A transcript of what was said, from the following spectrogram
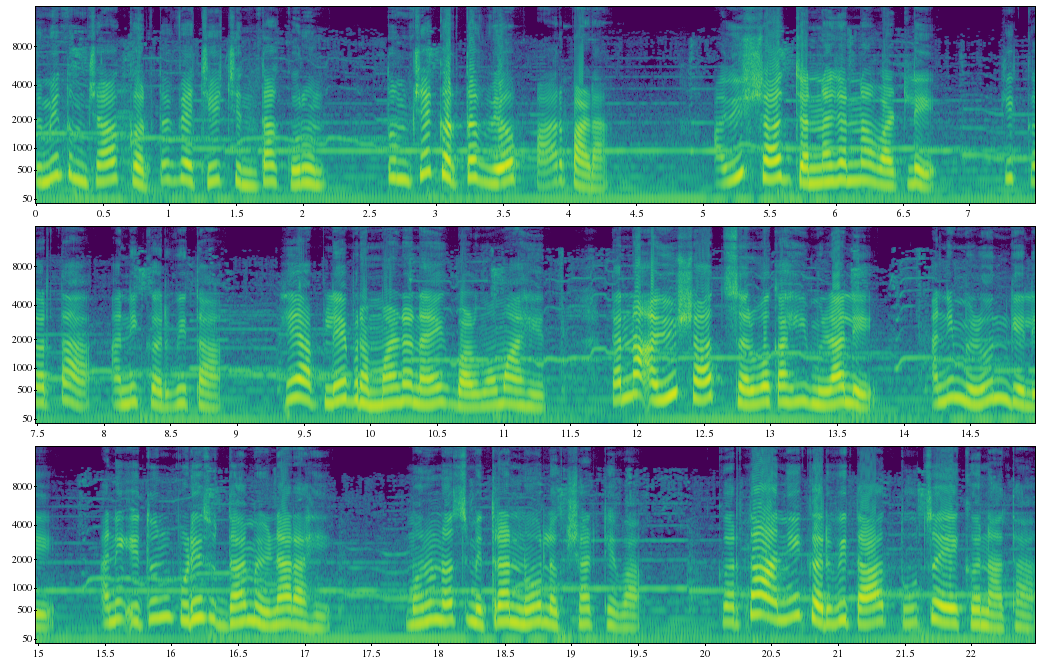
तुम्ही तुमच्या कर्तव्याची चिंता करून तुमचे कर्तव्य पार पाडा. आयुष्यात ज्यांना ज्यांना वाटले की कर्ता आणि करविता हे आपले ब्रह्मांड नायक बाळमामा आहेत. त्यांना आयुष्यात सर्व काही मिळाले आणि मिळून गेले आणि इथून पुढे सुद्धा मिळणार आहे. म्हणूनच मित्रांनो लक्षात ठेवा. करता आणि करविता तूच एक नाथा.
